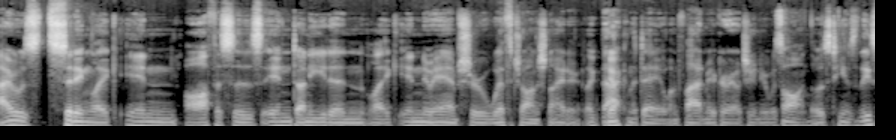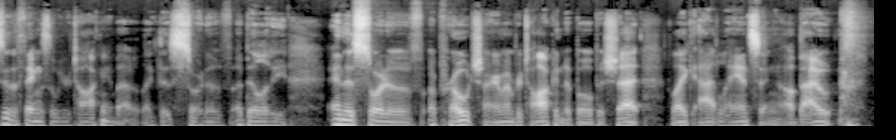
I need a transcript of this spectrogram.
I was sitting like in offices in Dunedin, like in New Hampshire with John Schneider, like back in the day when Vladimir Guerrero Jr. was on those teams. These are the things that we were talking about, like this sort of ability and this sort of approach. I remember talking to Bo Bichette, like at Lansing, about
